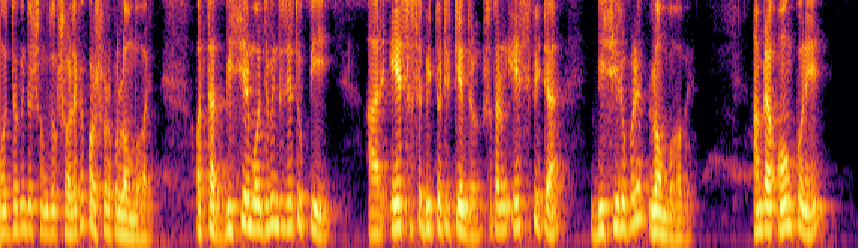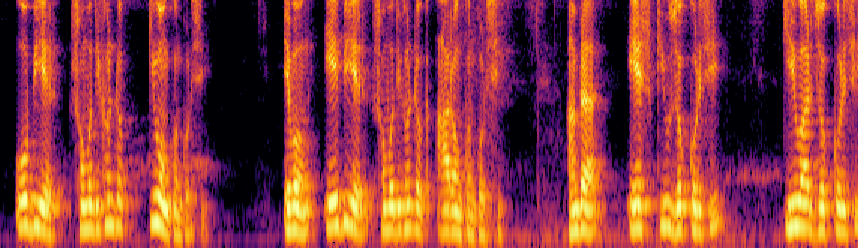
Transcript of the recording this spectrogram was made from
মধ্যবিন্দু সংযোগ সরলেখা পরস্পর লম্ব হয়। অর্থাৎ বিসি এর মধ্যবিন্দু যেহেতু পি আর এস হচ্ছে বৃত্তটির কেন্দ্র, সুতরাং এসপিটা বিসির উপরে লম্ব হবে। আমরা অঙ্কনে ও বি এর সমদ্বিখণ্ড কিউ অঙ্কন করেছি এবং এ বি এর সমদ্বিখণ্ডক আর অঙ্কন করছি। আমরা এস কিউ যোগ করেছি, কিউ আর যোগ করেছি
